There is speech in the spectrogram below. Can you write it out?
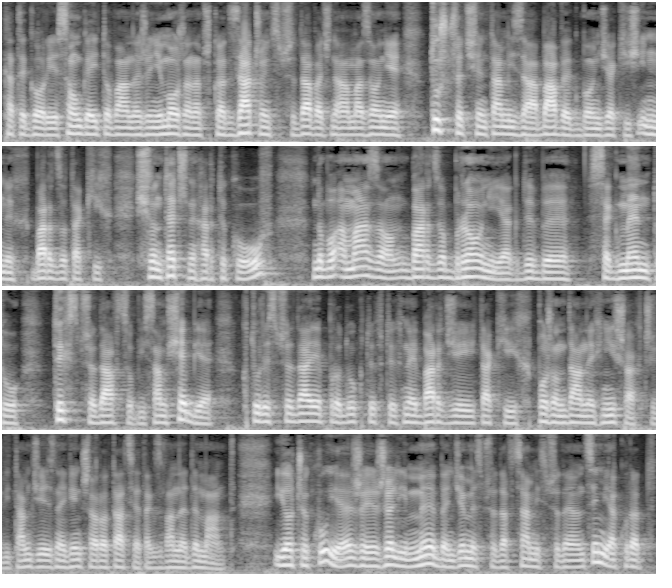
kategorie są gateowane, że nie można na przykład zacząć sprzedawać na Amazonie tuż przed świętami zabawek bądź jakichś innych bardzo takich świątecznych artykułów, no bo Amazon bardzo broni jak gdyby segmentu tych sprzedawców i sam siebie, który sprzedaje produkty w tych najbardziej takich pożądanych niszach, czyli tam, gdzie jest największa rotacja, tak zwane demand. I oczekuje, że jeżeli my będziemy sprzedawcami sprzedającymi, akurat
